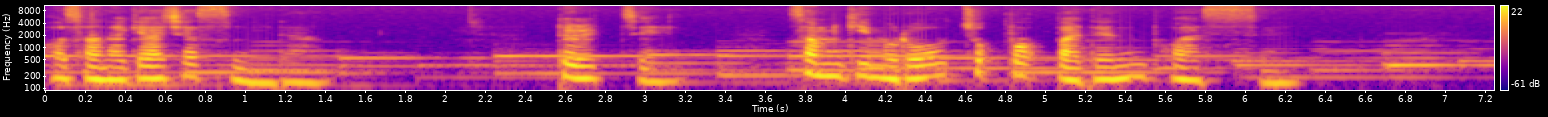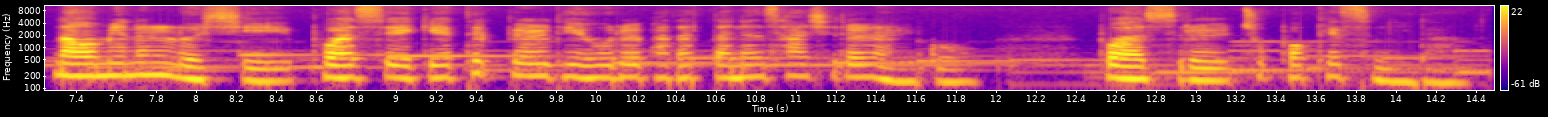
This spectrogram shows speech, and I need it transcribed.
벗어나게 하셨습니다. 둘째, 섬김으로 축복받은 보아스. 나오미는 룻이 보아스에게 특별 대우를 받았다는 사실을 알고 보아스를 축복했습니다.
